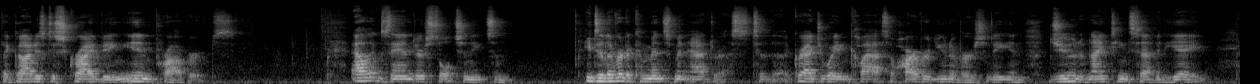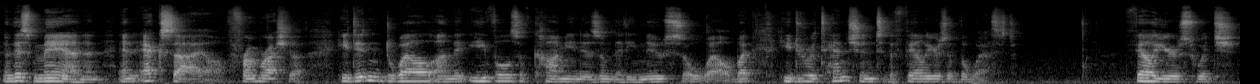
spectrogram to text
that God is describing in Proverbs. Alexander Solzhenitsyn, he delivered a commencement address to the graduating class of Harvard University in June of 1978. And this man, an, an exile from Russia, he didn't dwell on the evils of communism that he knew so well, but he drew attention to the failures of the West failures which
